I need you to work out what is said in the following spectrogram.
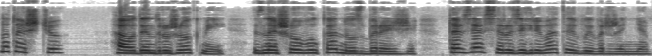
Ну то що? А один дружок мій знайшов вулкан на узбережжі та взявся розігрівати виверження.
